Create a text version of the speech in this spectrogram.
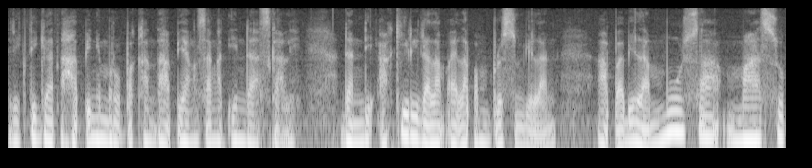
Jadi tiga tahap ini merupakan tahap yang sangat indah sekali dan diakhiri dalam ayat 89 apabila Musa masuk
